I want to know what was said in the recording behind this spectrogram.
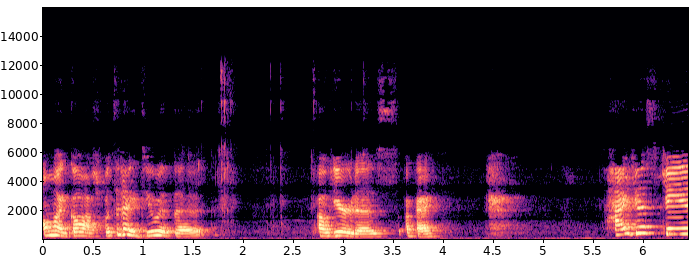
Oh my gosh, what did I do with it? Oh, here it is. Okay. Hi, Justin.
